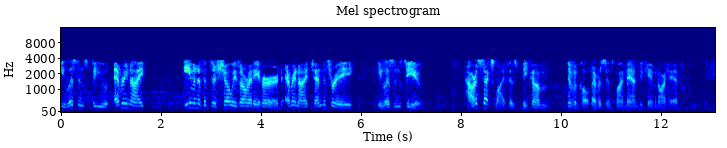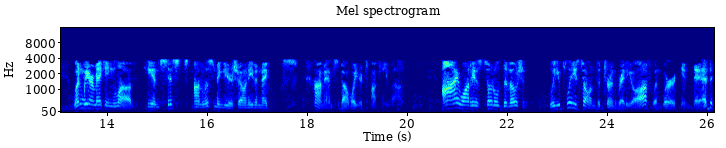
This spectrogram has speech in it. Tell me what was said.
he listens to you every night, even if it's a show he's already heard. Every night, 10 to 3, he listens to you. Our sex life has become difficult ever since my man became an art head. When we are making love, he insists on listening to your show and even makes comments about what you're talking about. I want his total devotion. Will you please tell him to turn the radio off when we're in bed?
